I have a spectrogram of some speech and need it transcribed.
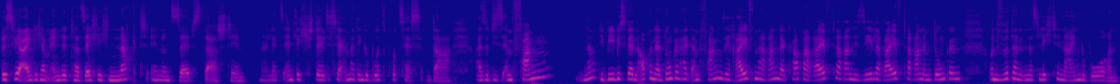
bis wir eigentlich am Ende tatsächlich nackt in uns selbst dastehen. Na, letztendlich stellt es ja immer den Geburtsprozess dar. Also dieses Empfangen, ne, die Babys werden auch in der Dunkelheit empfangen, sie reifen heran, der Körper reift heran, die Seele reift heran im Dunkeln und wird dann in das Licht hineingeboren.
